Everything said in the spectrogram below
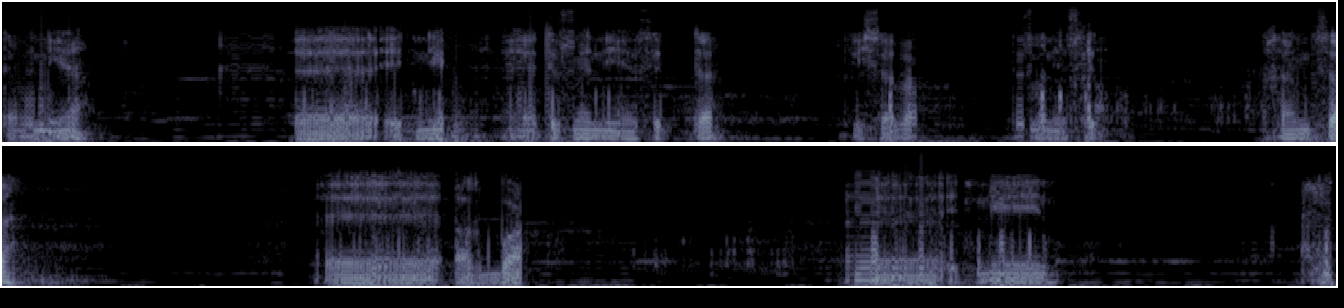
تمانية آه، اتنين آه، تمانية ستة في سبعة تمانية ستة خمسة آه، أربعة آه، اتنين واحد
